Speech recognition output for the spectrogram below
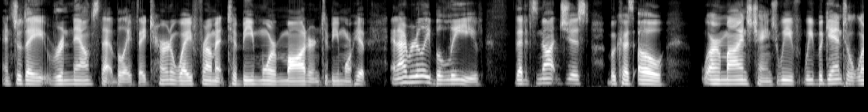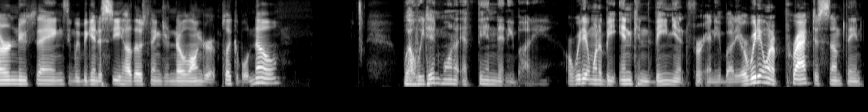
And so they renounce that belief. They turn away from it to be more modern, to be more hip. And I really believe that it's not just because, oh, our minds changed. We've we began to learn new things and we begin to see how those things are no longer applicable. No. Well, we didn't want to offend anybody, or we didn't want to be inconvenient for anybody, or we didn't want to practice something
